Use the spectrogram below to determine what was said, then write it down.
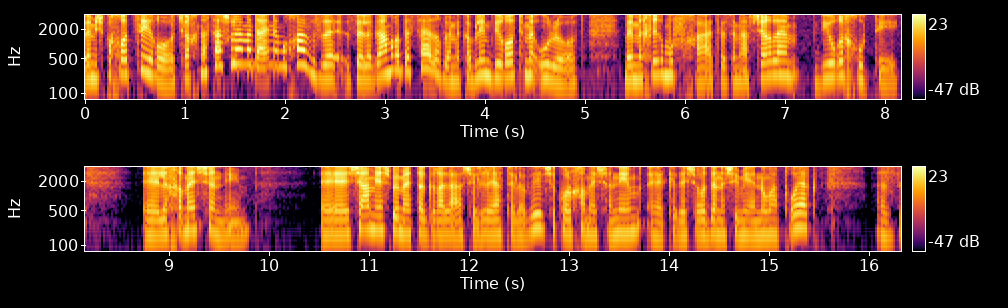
ומשפחות צעירות שההכנסה שלהם עדיין נמוכה, וזה לגמרי בסדר, והם מקבלים דירות מעולות במחיר מופחת, וזה מאפשר להם דיור איכותי לחמש שנים. שם יש באמת הגרלה של עיריית תל אביב, שכל חמש שנים, כדי שעוד אנשים ייהנו מהפרויקט, אז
